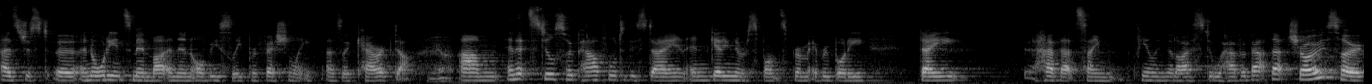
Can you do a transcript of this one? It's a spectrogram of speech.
as just a, an audience member and then obviously professionally as a character. Yeah. Um, and it's still so powerful to this day, and, and getting the response from everybody, they have that same feeling that I still have about that show. So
